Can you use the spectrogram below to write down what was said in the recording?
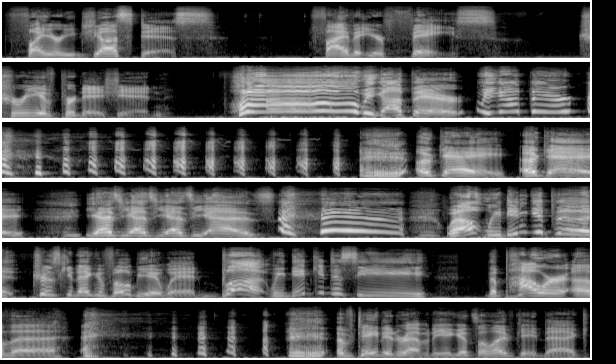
Fiery Justice. Five at your face. Tree of Perdition. Oh, we got there. We got there. okay. Okay. Yes, yes, yes, yes. well, we didn't get the Triskaidekaphobia win, but we did get to see the power of a of Tainted Remedy against a Life Gain deck.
